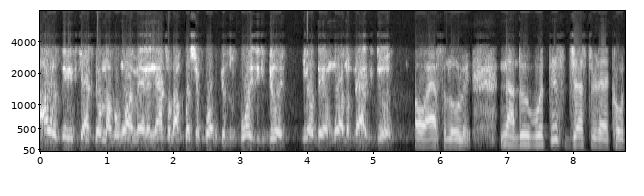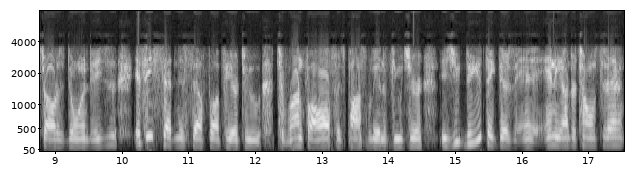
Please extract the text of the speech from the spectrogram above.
I want to see these cats go number one, man, and that's what I'm pushing for because if Boise can do it, you know damn well Nevada can do it. Oh, absolutely. Now, dude, with this gesture that Coach Ault is doing, is, is he setting himself up here to to run for office possibly in the future? Is you do you think there's any undertones to that?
